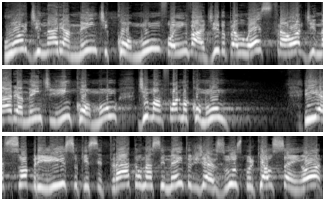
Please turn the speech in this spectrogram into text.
O ordinariamente comum foi invadido pelo extraordinariamente incomum de uma forma comum. E é sobre isso que se trata o nascimento de Jesus, porque o Senhor,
